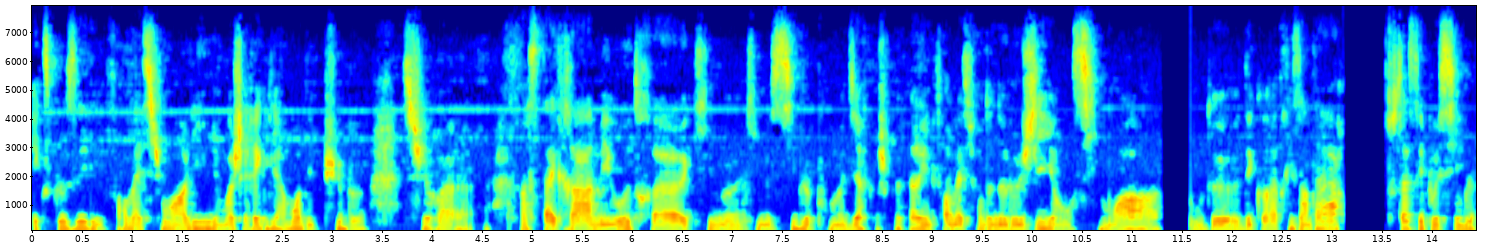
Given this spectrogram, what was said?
exploser les formations en ligne. Moi, j'ai régulièrement des pubs sur Instagram et autres qui me qui me ciblent pour me dire que je peux faire une formation d'onologie en six mois ou de décoratrice d'intérieur. Tout ça, c'est possible.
